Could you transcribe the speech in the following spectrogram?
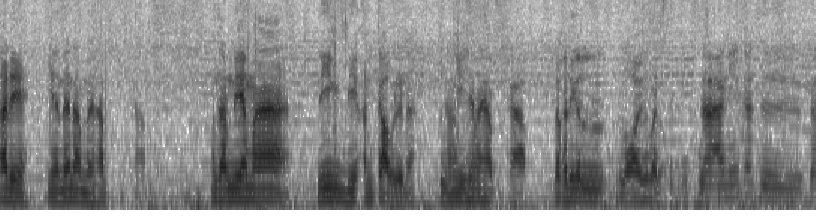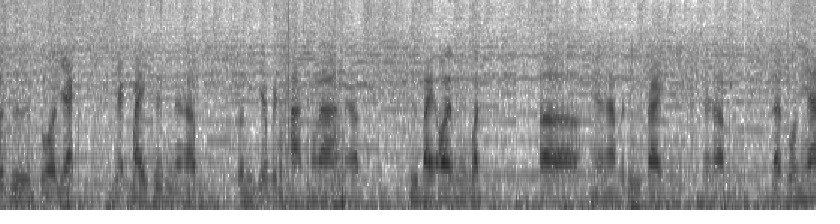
อะดิเฮียแนะนำเลยครับ ครับ มันจำเรียงมา นี่ยังมีอันเก่าเลยนะตรงนี้ใช่ไหมครับ ครับ แล้วก็นี่ก็ลอยขึ้นไปโอ้โหฝุ่นก็อันนี้ก็คือก็คือตัวแยกแยกใบขึ้นนะครับ ตัวนี้จะเป็นถาดข้างล่างนะครับ คือใบอ้อยมันวัดเอ่อเนี่ยฮะมันจะอยู่ใต้นี้นะครับ แล้วตัวเนี้ย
